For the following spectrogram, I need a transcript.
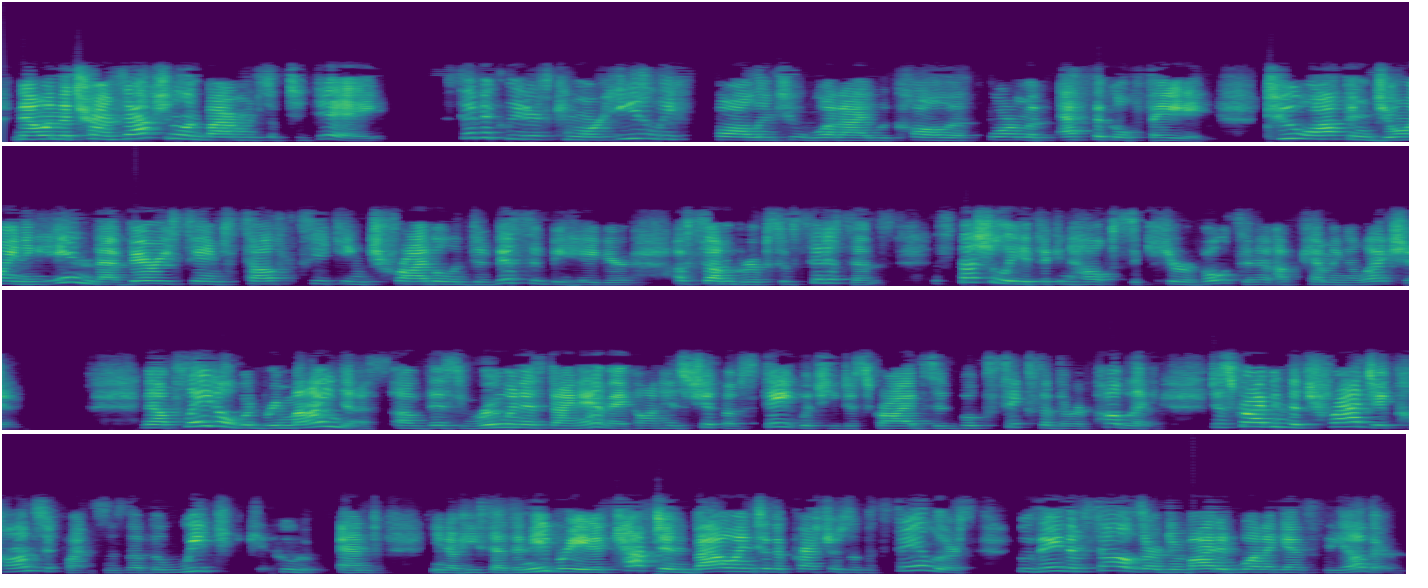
Now, in the transactional environments of today, civic leaders can more easily fall into what I would call a form of ethical fading, too often joining in that very same self-seeking, tribal, and divisive behavior of some groups of citizens, especially if it can help secure votes in an upcoming election. Now, Plato would remind us of this ruinous dynamic on his ship of state, which he describes in Book Six of the Republic, describing the tragic consequences of the weak who, and, you know, he says, inebriated captain bowing to the pressures of the sailors, who they themselves are divided one against the other.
